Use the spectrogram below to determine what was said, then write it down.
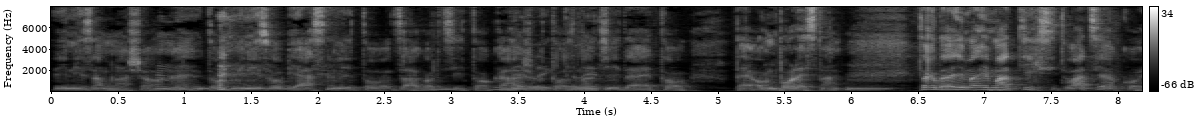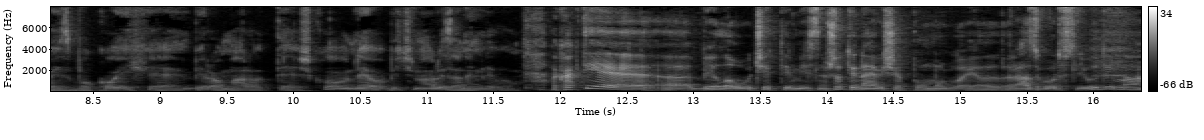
I nisam našao, ne. Dok mi nisu objasnili to, Zagorci to kažu, to znači da je to, da je on bolestan. Tako da ima, ima tih situacija koji, zbog kojih je bilo malo teško, neobično, ali zanimljivo. A kak ti je a, bilo učiti, mislim, što ti najviše pomoglo? Jel razgovor s ljudima?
